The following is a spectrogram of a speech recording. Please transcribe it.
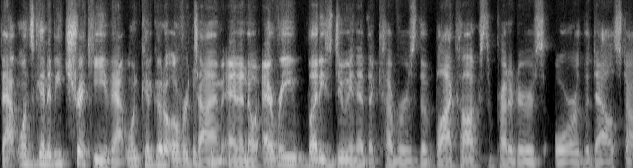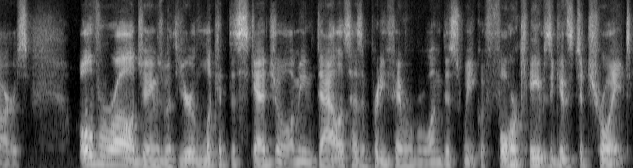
That one's going to be tricky. That one could go to overtime. and I know everybody's doing that that covers the Blackhawks, the Predators, or the Dallas Stars overall, James, with your look at the schedule, I mean, Dallas has a pretty favorable one this week with four games against Detroit.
